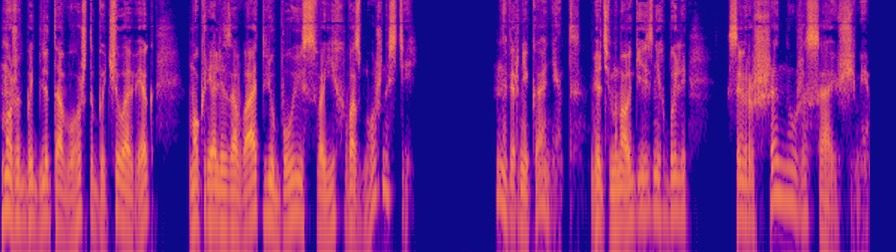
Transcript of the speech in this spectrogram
Может быть, для того, чтобы человек мог реализовать любую из своих возможностей? Наверняка нет, ведь многие из них были совершенно ужасающими.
